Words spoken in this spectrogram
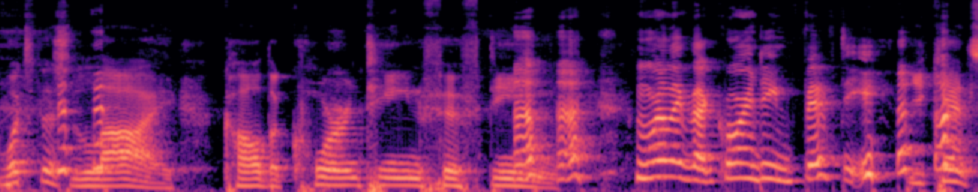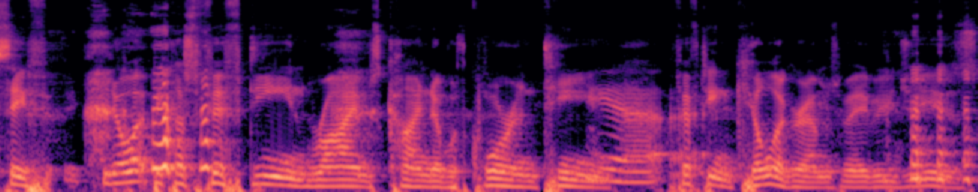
what's this lie called the quarantine 15? More like the quarantine fifty. You can't say, you know what? Because 15 rhymes kind of with quarantine. Yeah. 15 kilograms, maybe. Jeez.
